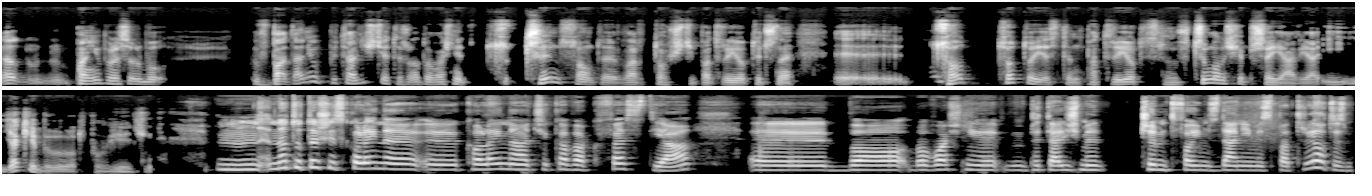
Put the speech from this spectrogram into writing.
No, pani profesor, bo w badaniu pytaliście też o to właśnie, czym są te wartości patriotyczne, y, co, co to jest ten patriotyzm, w czym on się przejawia i jakie były odpowiedzi? Mm, no to też jest kolejne, y, kolejna ciekawa kwestia, y, bo, bo właśnie pytaliśmy, czym Twoim zdaniem jest patriotyzm.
